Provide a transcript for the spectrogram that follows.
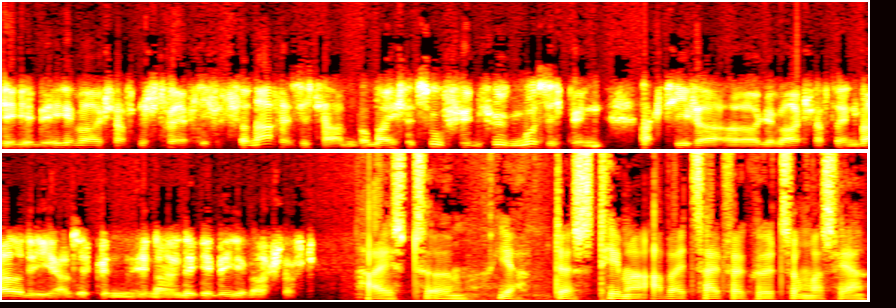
DGB-Gewerkschaften sträflich vernachlässigt haben. Wobei ich dazu fügen muss, ich bin aktiver äh, Gewerkschafter in Verdi, also ich bin in einer DGB-Gewerkschaft. Heißt, ähm, ja, das Thema Arbeitszeitverkürzung, was ja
